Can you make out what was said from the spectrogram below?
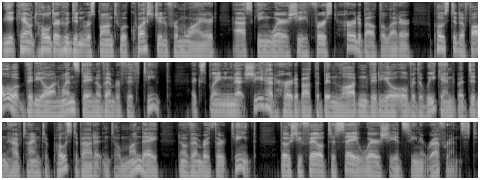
The account holder who didn't respond to a question from Wired asking where she first heard about the letter posted a follow up video on Wednesday, November 15th, explaining that she had heard about the bin Laden video over the weekend but didn't have time to post about it until Monday, November 13th, though she failed to say where she had seen it referenced.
